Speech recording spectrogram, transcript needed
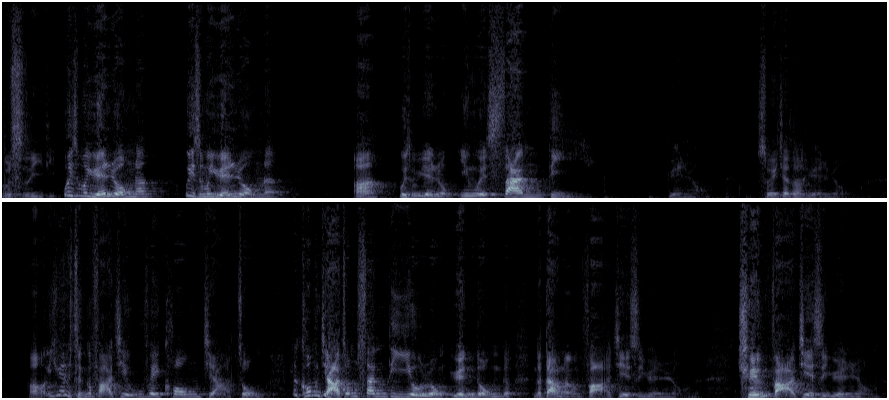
不思一体。为什么圆融呢？为什么圆融呢？啊，为什么圆融？因为三地圆融，所以叫做圆融。哦，因为整个法界无非空假中，那空假中三谛又融圆融的，那当然法界是圆融的，全法界是圆融的。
